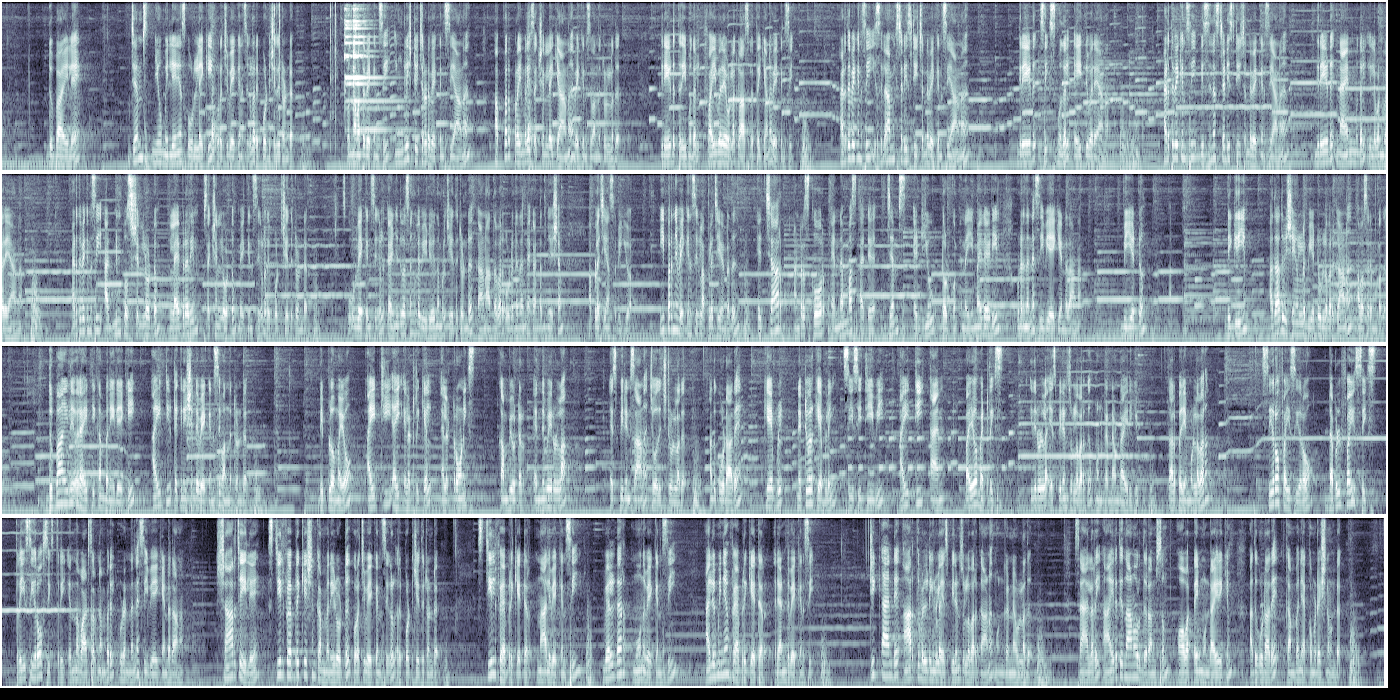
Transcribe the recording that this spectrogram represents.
ദുബായിലെ ജെംസ് ന്യൂ മില്ലേനിയ സ്കൂളിലേക്ക് കുറച്ച് വേക്കൻസികൾ റിപ്പോർട്ട് ചെയ്തിട്ടുണ്ട്. ഒന്നാമത്തെ വേക്കൻസി ഇംഗ്ലീഷ് ടീച്ചറുടെ വേക്കൻസിയാണ് അപ്പർ പ്രൈമറി സെക്ഷനിലേക്കാണ് വേക്കൻസി വന്നിട്ടുള്ളത്. ഗ്രേഡ് ത്രീ മുതൽ ഫൈവ് വരെയുള്ള ക്ലാസ്സിലത്തേക്കാണ് വേക്കൻസി അടുത്ത വേക്കൻസി ഇസ്ലാമിക് സ്റ്റഡീസ് ടീച്ചറിന്റെ വേക്കൻസിയാണ് ഗ്രേഡ് സിക്സ് മുതൽ എയ്റ്റ് വരെയാണ്. അടുത്ത വേക്കൻസി ബിസിനസ് സ്റ്റഡീസ് ടീച്ചറിന്റെ വേക്കൻസിയാണ് ഗ്രേഡ് നയൻ മുതൽ ഇലവൻ വരെയാണ്. അടുത്ത വേക്കൻസി അഡ്മിൻ പൊസിഷനിലോട്ടും ലൈബ്രറി സെക്ഷനിലോട്ടും വേക്കൻസികൾ റിപ്പോർട്ട് ചെയ്തിട്ടുണ്ട്. സ്കൂൾ വേക്കൻസികൾ കഴിഞ്ഞ ദിവസങ്ങളിലെ വീഡിയോയിൽ നമ്മൾ ചെയ്തിട്ടുണ്ട്. കാണാത്തവർ ഉടനെ തന്നെ കണ്ടതിന് ശേഷം അപ്ലൈ ചെയ്യാൻ ശ്രമിക്കുക. ഈ പറഞ്ഞ വേക്കൻസികൾ അപ്ലൈ ചെയ്യേണ്ടത് H R underscore N M S at GEMS edu dot com എന്ന ഇമെയിൽ ഐ ഡിയിൽ ഉടൻ തന്നെ സി വി അയക്കേണ്ടതാണ്. ബി എഡും ഡിഗ്രിയും അതാത് വിഷയങ്ങളിലെ ബി എഡ് ഉള്ളവർക്കാണ് അവസരമുള്ളത്. ദുബായിലെ ഒരു ഐ ടി കമ്പനിയിലേക്ക് ഐ ടി ടെക്നീഷ്യന്റെ വേക്കൻസി വന്നിട്ടുണ്ട്. ഡിപ്ലോമയോ I T I electrical electronics computer എന്നിവയിലുള്ള experience ആണ് ചോദിച്ചിട്ടുള്ളത്. അതുകൂടാതെ cable network cabling C C T V I T and biometrics ഇതിലുള്ള എക്സ്പീരിയൻസ് ഉള്ളവർക്ക് മുൻഗണന ഉണ്ടായിരിക്കും. താല്പര്യമുള്ളവർ zero five zero double five six three zero six three എന്ന വാട്സാപ്പ് നമ്പറിൽ ഉടൻ തന്നെ സി വി അയക്കേണ്ടതാണ്. ഷാർജയിലെ സ്റ്റീൽ ഫാബ്രിക്കേഷൻ കമ്പനിയിലോട്ട് കുറച്ച് വേക്കൻസികൾ റിപ്പോർട്ട് ചെയ്തിട്ടുണ്ട്. സ്റ്റീൽ ഫാബ്രിക്കേറ്റർ നാല് വേക്കൻസി വെൽഡർ മൂന്ന് വേക്കൻസി അലുമിനിയം ഫാബ്രിക്കേറ്റർ രണ്ട് വേക്കൻസി. ടിഗ് ആൻഡ് ആർക്ക് വെൽഡിങ്ങിലുള്ള എക്സ്പീരിയൻസ് ഉള്ളവർക്കാണ് മുൻഗണന ഉള്ളത്. സാലറി ആയിരത്തി നാനൂറ് ദിറംസും ഓവർ ടൈം ഉണ്ടായിരിക്കും. അതുകൂടാതെ കമ്പനി അക്കോമഡേഷനും ഉണ്ട്.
